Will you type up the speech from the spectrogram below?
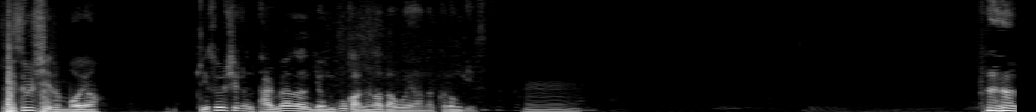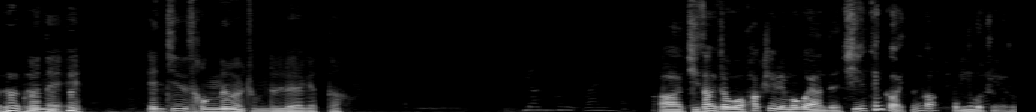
기술실은 뭐야? 기술실은 달면은 연구 가능하다고 해야 하나 그런 게 있어. 음. 그러네. 에- 엔진 성능을 좀 늘려야겠다. 아 지상 저거 확실히 먹어야 하는데 시즈 탱크가 있던가 뽑는 것 중에서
